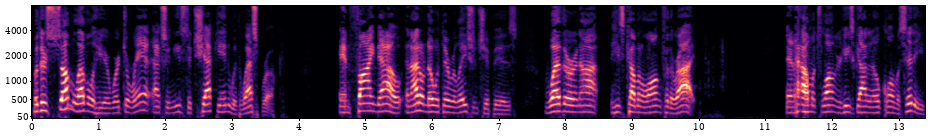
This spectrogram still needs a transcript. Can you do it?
But there's some level here where Durant actually needs to check in with Westbrook and find out. And I don't know what their relationship is, whether or not he's coming along for the ride, and how much longer he's got in Oklahoma City.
